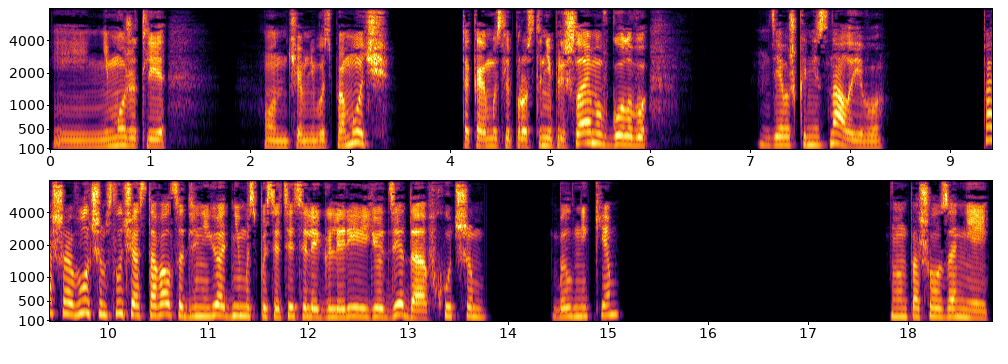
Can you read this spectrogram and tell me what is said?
и не может ли он чем-нибудь помочь. Такая мысль просто не пришла ему в голову. Девушка не знала его. Паша в лучшем случае оставался для нее одним из посетителей галереи ее деда, а в худшем был никем. Он пошел за ней,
